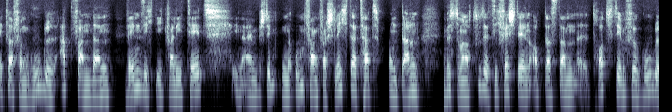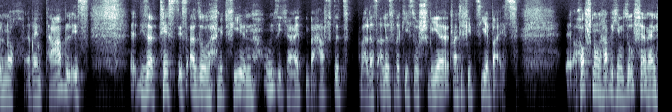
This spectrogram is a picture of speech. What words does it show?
etwa von Google abwandern, wenn sich die Qualität in einem bestimmten Umfang verschlechtert hat. Und dann müsste man noch zusätzlich feststellen, ob das dann äh, trotzdem für Google noch rentabel ist. Dieser Test ist also mit vielen Unsicherheiten behaftet, weil das alles wirklich so schwer quantifizierbar ist. Äh, Hoffnung habe ich insofern ein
